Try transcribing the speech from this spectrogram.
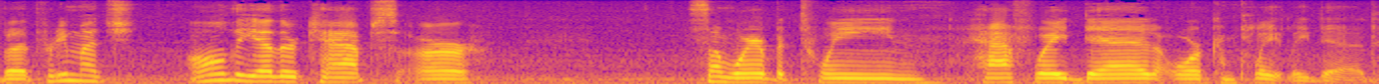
but pretty much all the other caps are somewhere between halfway dead or completely dead.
